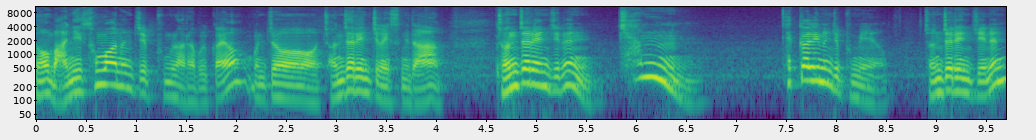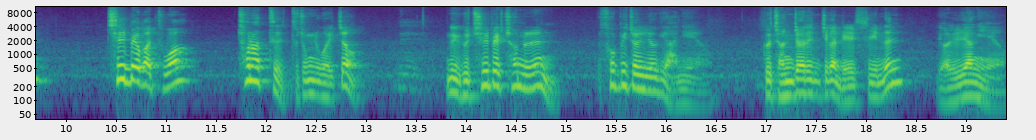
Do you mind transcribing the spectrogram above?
더 많이 소모하는 제품을 알아볼까요? 먼저 전자레인지가 있습니다. 전자레인지는 참 헷갈리는 제품이에요. 전자레인지에는 700W와 1000W 두 종류가 있죠? 네. 근데 그 700, 1000은 소비 전력이 아니에요. 그 전자레인지가 낼 수 있는 열량이에요.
